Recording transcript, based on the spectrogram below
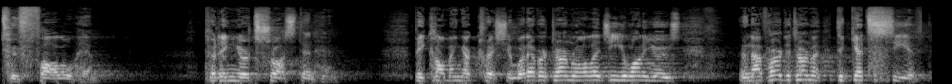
to follow him, putting your trust in him becoming a Christian, whatever terminology you want to use. And I've heard the term to get saved.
